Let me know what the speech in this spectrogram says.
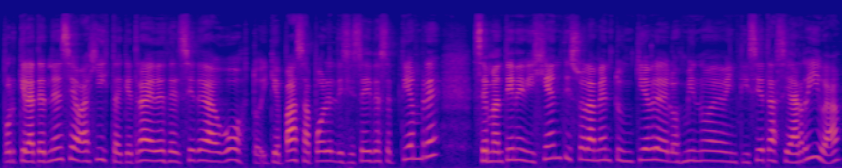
porque la tendencia bajista que trae desde el 7 de agosto y que pasa por el 16 de septiembre se mantiene vigente y solamente un quiebre de los 1927 hacia arriba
